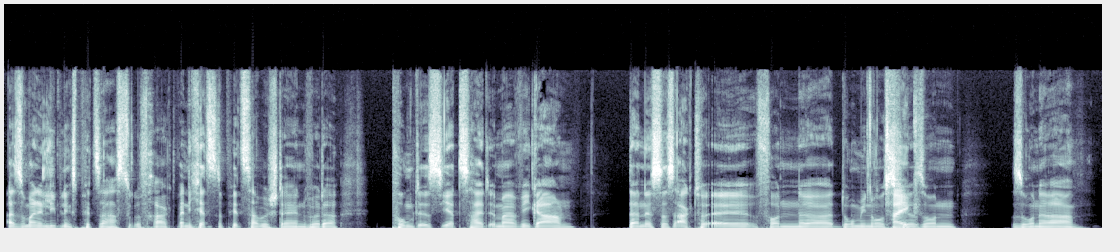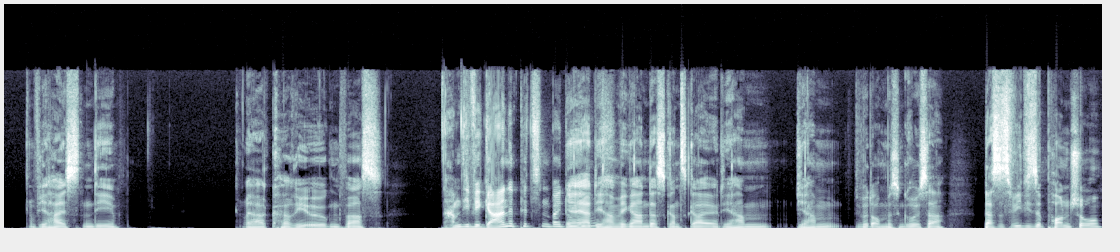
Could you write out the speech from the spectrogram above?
also meine Lieblingspizza hast du gefragt. Wenn ich jetzt eine Pizza bestellen würde, Punkt ist jetzt halt immer vegan, dann ist das aktuell von äh, Domino's Teig. hier so ein, so eine, wie heißt denn die? Ja, Curry irgendwas. haben die vegane Pizzen bei Ja, Domino's? ja, die haben vegan, das ist ganz geil. Die haben, die haben, die wird auch ein bisschen größer. Das ist wie diese Poncho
